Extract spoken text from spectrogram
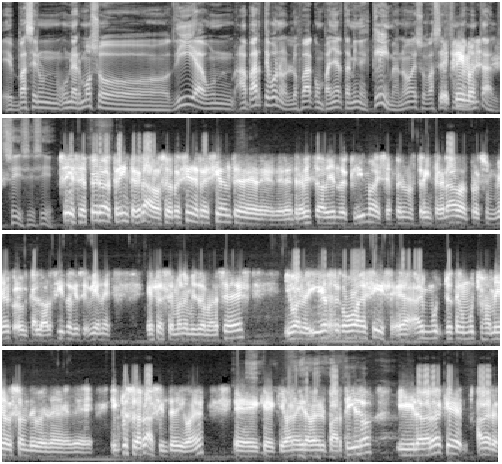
eh, va a ser un, hermoso día. Un, aparte, bueno, los va a acompañar también el clima, ¿no? Eso va a ser fundamental. Sí, sí, sí. Sí, se espera 30 grados. Recién, recién antes de, de la entrevista viendo el clima y se espera unos 30 grados el próximo miércoles, el calorcito que se viene esta semana en Villa Mercedes. Y bueno, y eso como vos decís, eh, hay yo tengo muchos amigos que son de, de, incluso de Racing, te digo, ¿eh? eh que, que, van a ir a ver el partido. Y la verdad que, a ver,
